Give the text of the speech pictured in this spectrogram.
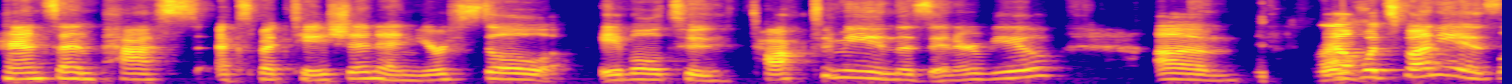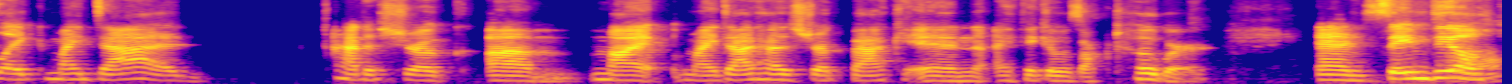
transcend past expectation and you're still able to talk to me in this interview. Um, Right? what's funny is like my dad had a stroke. Um, my my dad had a stroke back in I think it was October, and same deal Uh-huh.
